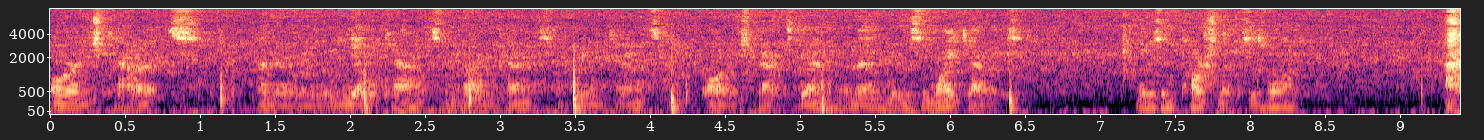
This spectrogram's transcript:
orange carrots, and then we're gonna go yellow carrots and brown carrots and green carrots, orange carrots again, and then maybe some white carrots. There's some parsnips as well.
